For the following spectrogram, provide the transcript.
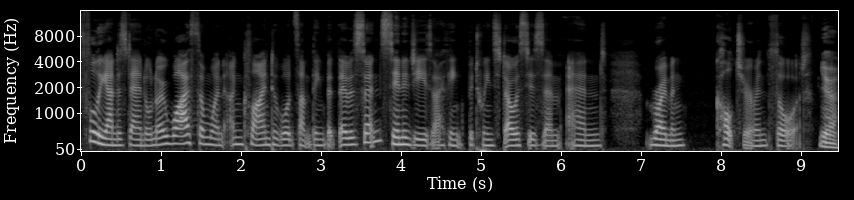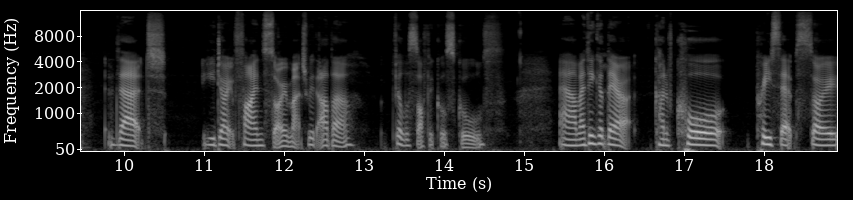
fully understand or know why someone inclined towards something, but there were certain synergies, I think, between Stoicism and Roman culture and thought. Yeah that you don't find so much with other philosophical schools. Um, I think that there are kind of core precepts. So,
